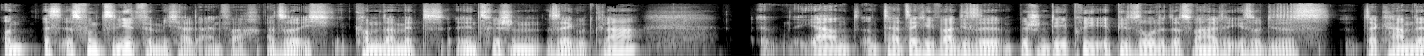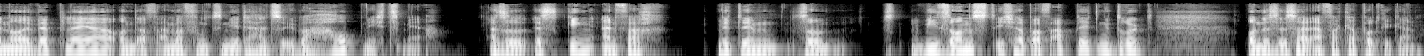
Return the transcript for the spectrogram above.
und es, es funktioniert für mich halt einfach. Also ich komme damit inzwischen sehr gut klar ja, und, und tatsächlich war diese bisschen Depri-Episode, das war halt so dieses, da kam der neue Webplayer und auf einmal funktionierte halt so überhaupt nichts mehr. Also es ging einfach mit dem so wie sonst, ich habe auf Updaten gedrückt und es ist halt einfach kaputt gegangen.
